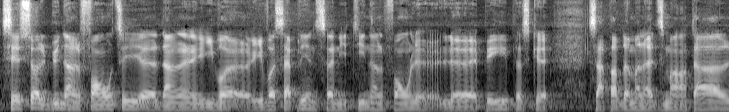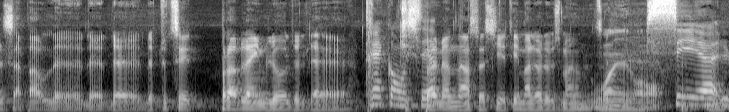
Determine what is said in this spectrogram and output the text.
c'est ça le but, dans le fond. euh, dans- il va, il va s'appeler Insanity, dans le fond, le, le EP, parce que ça parle de maladie mentale, ça parle de, de, de- de tous ces problèmes-là de, de- Très qui se promènent dans la société, malheureusement. Ouais, on- C'est euh,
